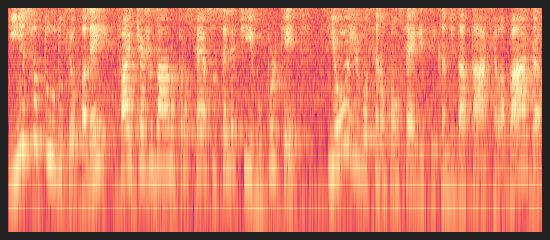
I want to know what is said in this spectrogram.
E isso tudo que eu falei vai te ajudar no processo seletivo. Por quê? Se hoje você não consegue se candidatar àquela vaga,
